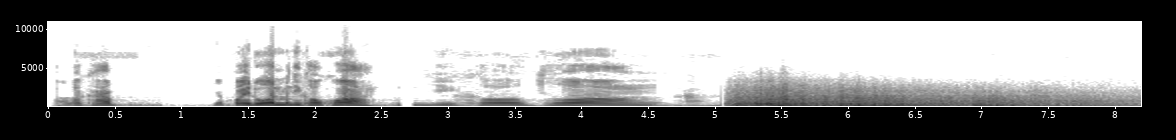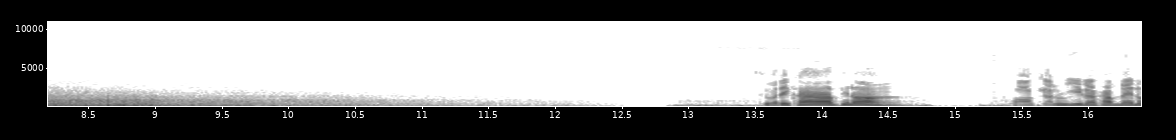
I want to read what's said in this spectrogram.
ำเอาละครับ อย่าปล่อยโดนมันที่เขาข้อ ยี่เขาท้องสวัสดีครับพี่น้องพอกันอีกแล้วครับไดโน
